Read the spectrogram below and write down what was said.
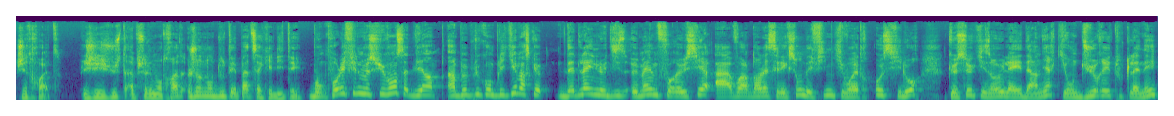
J'ai trop hâte j'ai juste absolument trop hâte. Je n'en doutais pas de sa qualité. Bon, pour les films suivants, ça devient un peu plus compliqué parce que Deadline le disent eux-mêmes, faut réussir à avoir dans la sélection des films qui vont être aussi lourds que ceux qu'ils ont eu l'année dernière, qui ont duré toute l'année,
